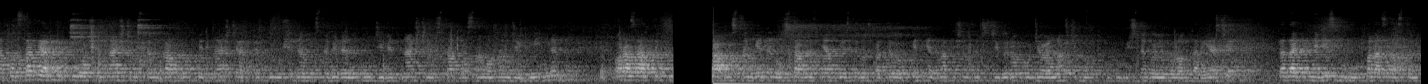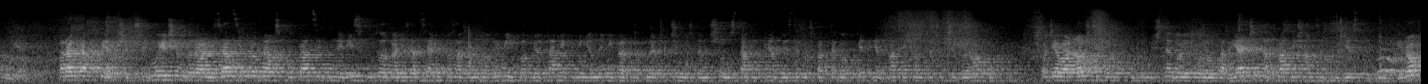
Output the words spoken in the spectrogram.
Na podstawie artykułu 18 ust. 2 punkt 15, artykułu 7 ust. 1 punkt 19 ustawy o samorządzie gminnym oraz artykułu 2 ust. 1 ustawy z dnia 24 kwietnia 2003 roku o działalności pożytku publicznego i wolontariacie Rada Gminy Lisków uchwala następuje. Paragraf pierwszy. Przyjmuje się do realizacji program współpracy Gminy Lisków z organizacjami pozarządowymi i podmiotami wymienionymi w artykule 3 ust. 3 ustawy dnia 24 kwietnia 2003 roku o działalności pożytku publicznego i wolontariacie na 2022 rok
